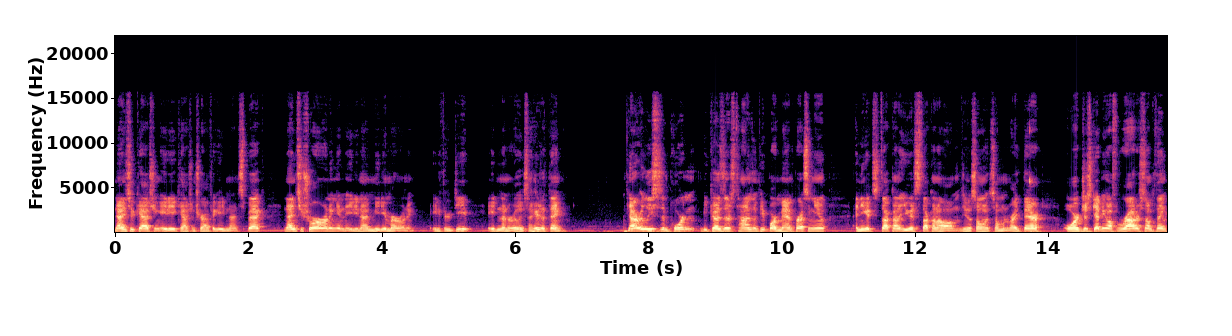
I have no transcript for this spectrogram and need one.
92 catching, 88 catching traffic, 89 spec, 92 short running, and 89 medium route running, 83 deep, 89 release. Now, here's the thing. That release is important because there's times when people are man pressing you and you get stuck on it. You get stuck on a, um, you know someone someone right there, or just getting off a route or something.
